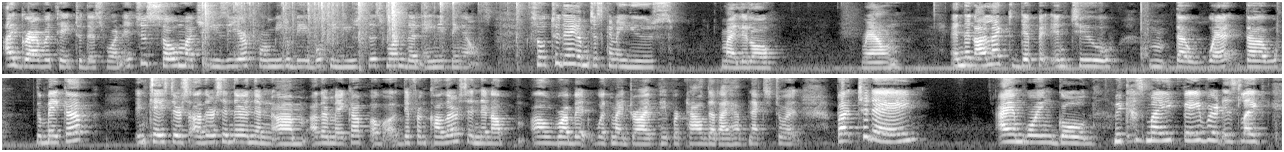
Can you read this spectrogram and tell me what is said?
I gravitate to this one. It's just so much easier for me to be able to use this one than anything else. So today I'm just to use my little round. And then I like to dip it into mm, the wet, the, the makeup in case there's others in there and then um, other makeup of uh, different colors and then I'll, I'll rub it with my dry paper towel that I have next to it. But today, I am going gold because my favorite is like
